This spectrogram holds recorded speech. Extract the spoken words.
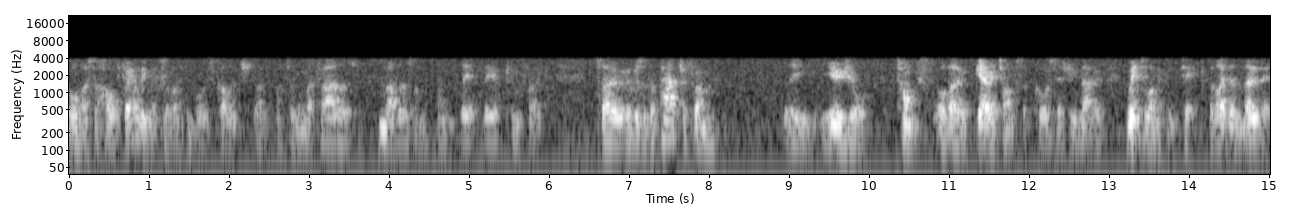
almost the whole family went to Wellington Boys College. I, I'm talking my father's brothers and, and their, their kinfolk. So it was a departure from the usual Tonks, although Gary Tonks, of course, as you know, went to Wellington Tech, but I didn't know that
